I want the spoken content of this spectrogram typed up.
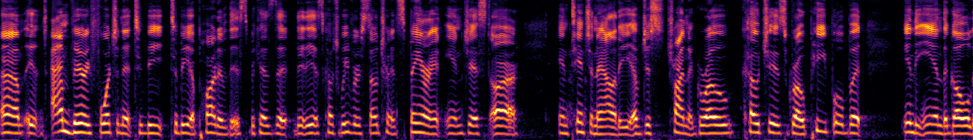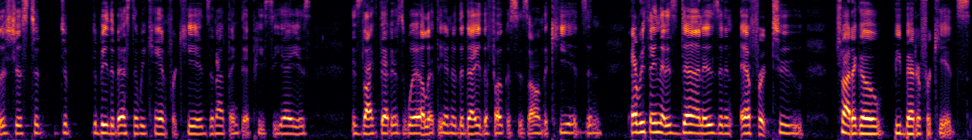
um, it, I'm very fortunate to be to be a part of this because the, it is Coach Weaver is so transparent in just our intentionality of just trying to grow coaches grow people. But in the end, the goal is just to, to, to be the best that we can for kids. And I think that PCA is is like that as well. At the end of the day, the focus is on the kids, and everything that is done is in an effort to try to go be better for kids.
